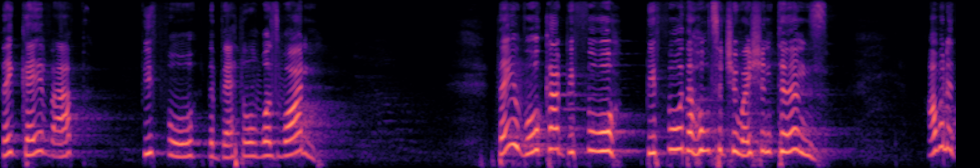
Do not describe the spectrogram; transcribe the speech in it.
They gave up before the battle was won. They walk out before before the whole situation turns. I want to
